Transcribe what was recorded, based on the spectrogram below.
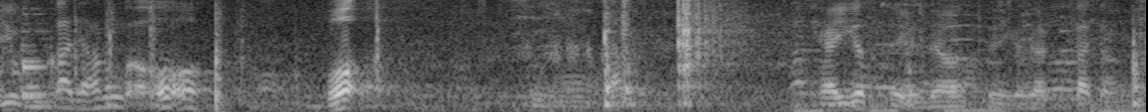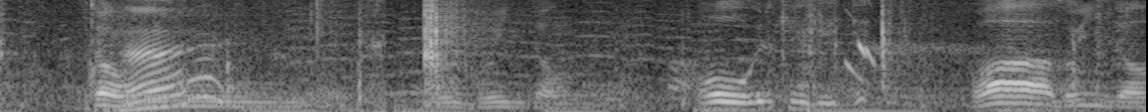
어, 니 끝까지 하는 거야. 어. 어. 와. 시작. 제가 이겼어요. 내가 봤을 때 이거 내가 끝까지 한 거. 정. 노- 노인정. 오, 이렇게, 이렇게. 와 노인정.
